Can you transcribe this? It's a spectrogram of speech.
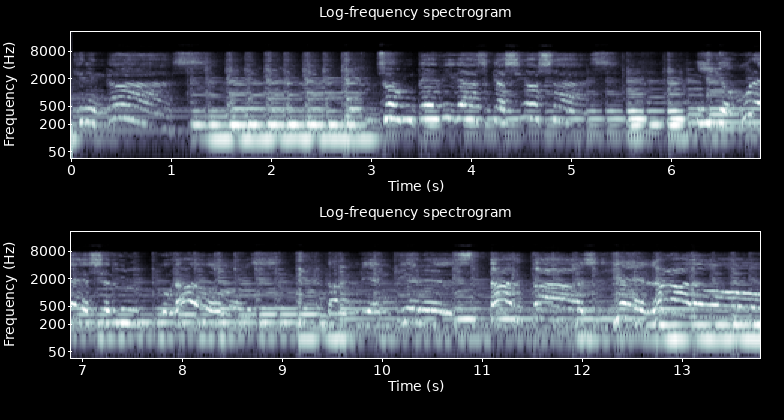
tienen gas. Son bebidas gaseosas y yogures edulcorados. También tienes tartas y helados.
